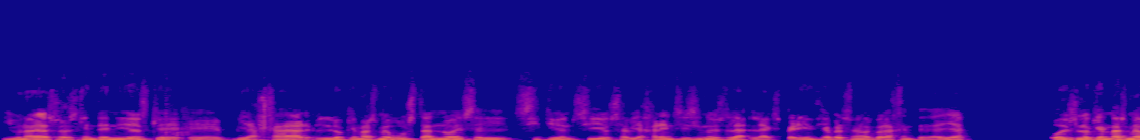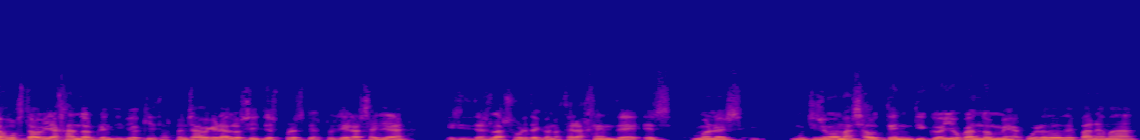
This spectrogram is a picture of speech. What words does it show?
y una de las cosas que he entendido es que eh, viajar, lo que más me gusta no es el sitio en sí, o sea, viajar en sí, sino es la, la experiencia personal con la gente de allá. O es lo que más me ha gustado viajando. Al principio quizás pensaba que eran los sitios, pero es que después llegas allá y si tienes la suerte de conocer a gente, es, bueno, es muchísimo más auténtico. Yo cuando me acuerdo de Panamá,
